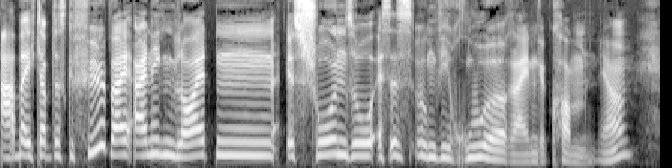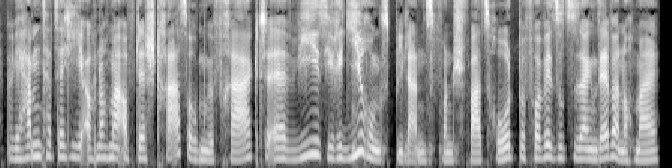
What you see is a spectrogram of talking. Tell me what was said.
Aber ich glaube, das Gefühl bei einigen Leuten ist schon so, es ist irgendwie Ruhe reingekommen, ja? Wir haben tatsächlich auch nochmal auf der Straße rumgefragt, äh, wie ist die Regierungsbilanz von Schwarz-Rot, bevor wir sozusagen selber nochmal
